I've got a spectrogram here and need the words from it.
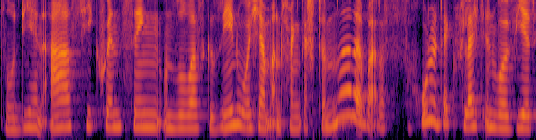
so DNA-Sequencing und sowas gesehen, wo ich am Anfang dachte, na, da war das Holodeck vielleicht involviert.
